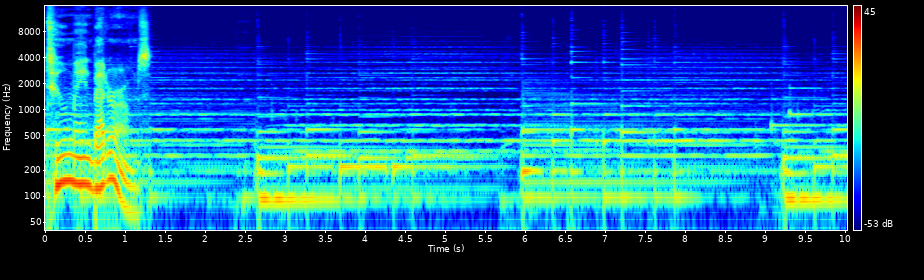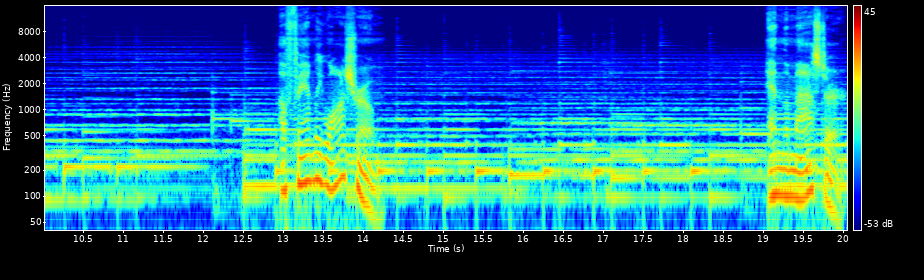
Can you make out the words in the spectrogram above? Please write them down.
Two main bedrooms, a family washroom, and the master.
